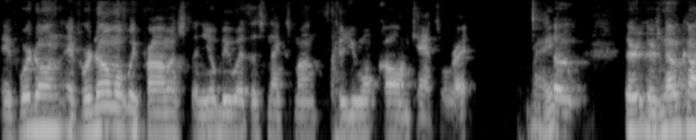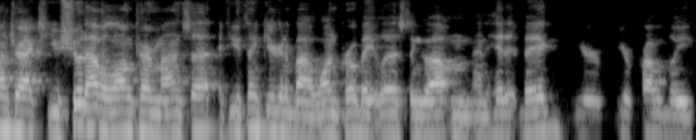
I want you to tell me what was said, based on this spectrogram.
If we're doing if we're doing what we promised, then you'll be with us next month because you won't call and cancel, right? Right. So there, there's no contracts. You should have a long term mindset. If you think you're going to buy one probate list and go out and, and hit it big, you're you're probably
